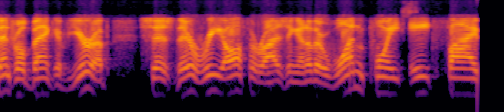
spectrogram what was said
Central Bank of Europe says they're reauthorizing another 1.85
